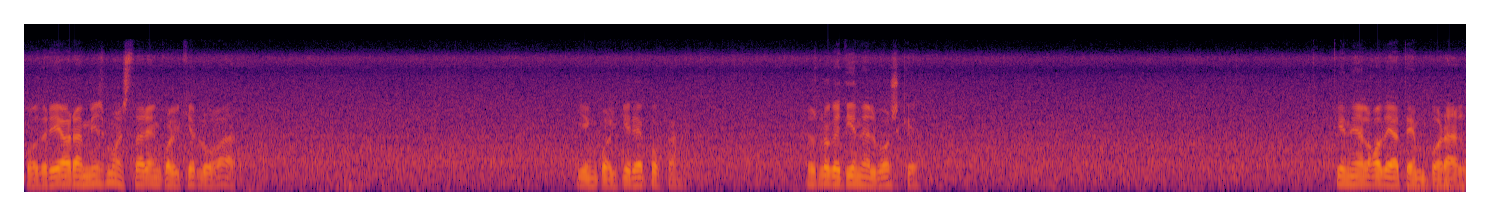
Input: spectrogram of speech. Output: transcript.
Podría ahora mismo estar en cualquier lugar y en cualquier época. Es lo que tiene el bosque. Tiene algo de atemporal.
